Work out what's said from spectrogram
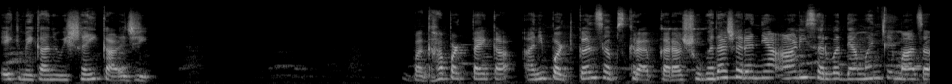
एकमेकांविषयी काळजी. बघा पटताय का? आणि पटकन सबस्क्राईब करा. शुभदा शरण्या आणि सर्वज्ञा म्हणजे माझा.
